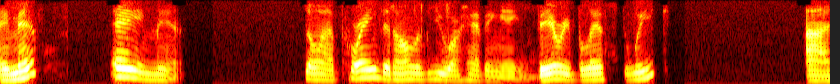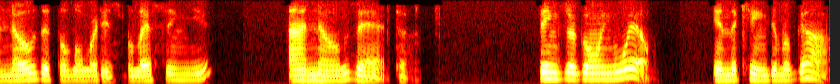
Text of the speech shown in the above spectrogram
Amen. Amen. So I pray that all of you are having a very blessed week. I know that the Lord is blessing you. I know that uh, things are going well in the kingdom of God.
